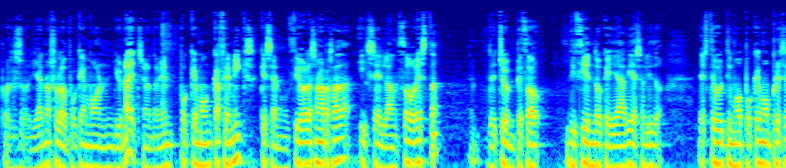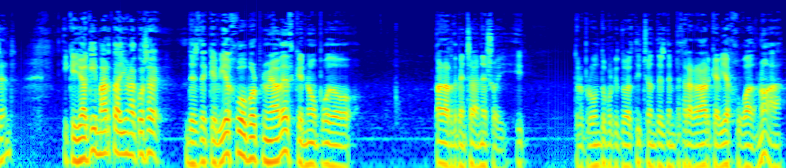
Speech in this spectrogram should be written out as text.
pues eso, ya no solo Pokémon Unite, sino también Pokémon Café Mix, que se anunció la semana pasada y se lanzó esta. De hecho, empezó diciendo que ya había salido este último Pokémon Presents. Y que yo aquí, Marta, hay una cosa, desde que vi el juego por primera vez, que no puedo parar de pensar en eso. Y, y te lo pregunto porque tú has dicho antes de empezar a grabar que habías jugado, ¿no? A,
